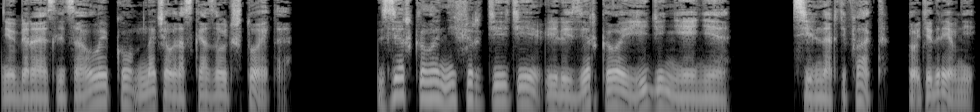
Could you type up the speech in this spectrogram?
не убирая с лица улыбку, начал рассказывать, что это. Зеркало Нефертити или зеркало единения. Сильный артефакт, хоть и древний,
